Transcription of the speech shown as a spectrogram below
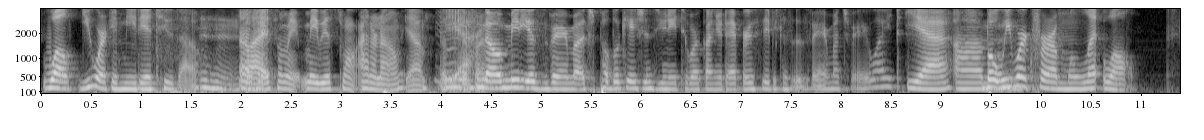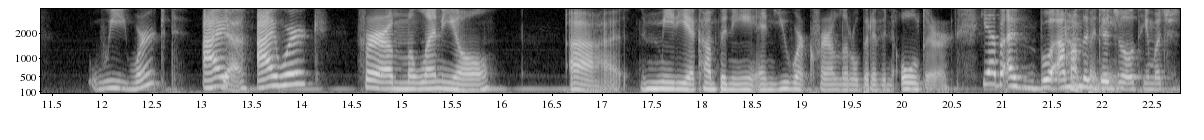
well, you work in media too, though. Mm-hmm. Okay, so maybe it's small. I don't know. Yeah, that's Yeah. different. No, media is very much publications. You need to work on your diversity because it's very much very white. Yeah, um, but we work for a millenn. Well, we worked. I Yeah. I work for a millennial uh media company and you work for a little bit of an older Yeah, but, I've, but I'm on the digital team, which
